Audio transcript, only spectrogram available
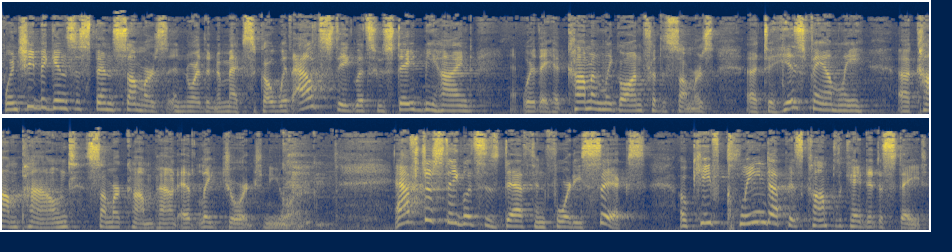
when she begins to spend summers in northern New Mexico without Stieglitz, who stayed behind where they had commonly gone for the summers uh, to his family uh, compound, summer compound at Lake George, New York. After Stieglitz's death in 46, O'Keeffe cleaned up his complicated estate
